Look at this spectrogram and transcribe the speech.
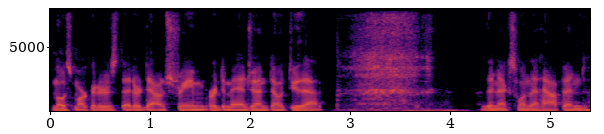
Most marketers that are downstream or demand gen don't do that the next one that happened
